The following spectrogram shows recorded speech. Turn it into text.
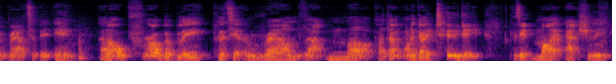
the router bit in and I'll probably put it around that mark. I don't want to go too deep because it might actually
